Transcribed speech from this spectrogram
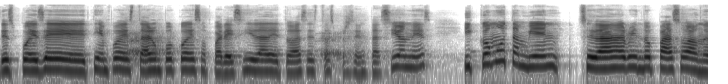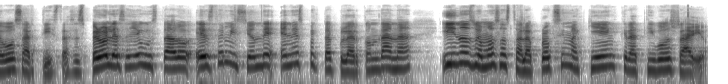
después de tiempo de estar un poco desaparecida de todas estas presentaciones y cómo también se dan abriendo paso a nuevos artistas. Espero les haya gustado esta emisión de En Espectacular con Dana y nos vemos hasta la próxima aquí en Creativos Radio.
